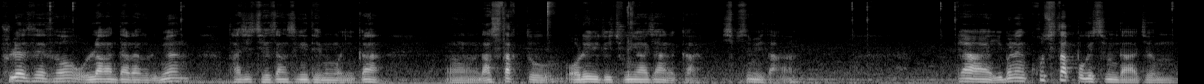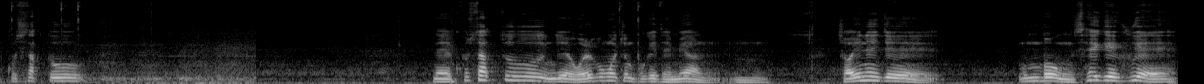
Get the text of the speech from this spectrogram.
플랫에서 올라간다라 그러면 다시 재상승이 되는 거니까 어, 나스닥도 월요일이 중요하지 않을까 싶습니다. 자 이번엔 코스닥 보겠습니다. 지금 코스닥도 네 코스닥도 이제 월봉을 좀 보게 되면 음, 저희는 이제 음봉 3개 후에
